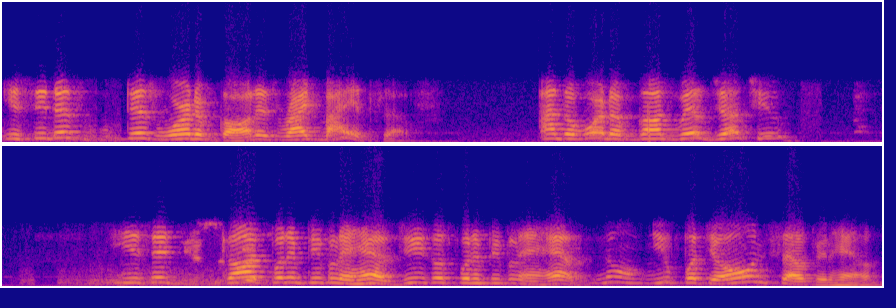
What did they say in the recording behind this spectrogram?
You see, this this word of God is right by itself, and the word of God will judge you. You said God putting people in hell. Jesus putting people in hell. No, you put your own self in hell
